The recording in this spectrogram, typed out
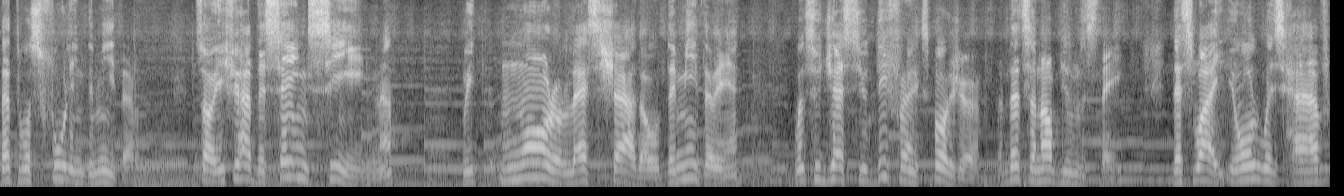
that was fooling the meter. So if you have the same scene with more or less shadow, the metering will suggest you different exposure, and that's an obvious mistake. That's why you always have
